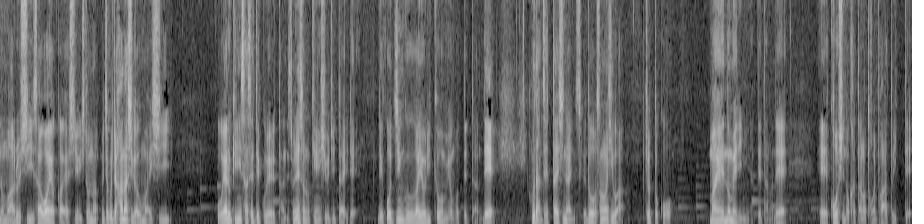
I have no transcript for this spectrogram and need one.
のもあるし爽やかやし人のめちゃくちゃ話がうまいしこうやる気にさせてくれたんですよねその研修自体で。でコーチングがより興味を持ってったんで普段絶対しないんですけどその日はちょっとこう前のめりになってたので、えー、講師の方のとこにパーッと行って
